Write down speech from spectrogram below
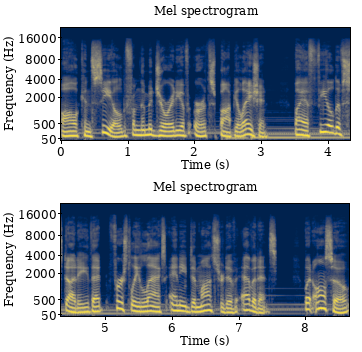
all concealed from the majority of Earth's population by a field of study that firstly lacks any demonstrative evidence, but also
